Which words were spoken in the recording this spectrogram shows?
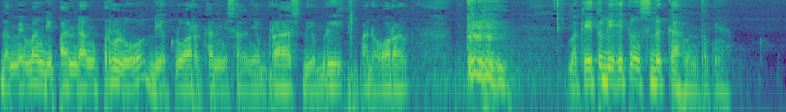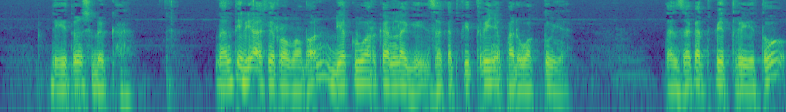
dan memang dipandang perlu, dia keluarkan misalnya beras, dia beri kepada orang, maka itu dihitung sedekah untuknya. Dihitung sedekah. Nanti di akhir Ramadan, dia keluarkan lagi zakat fitrinya pada waktunya. Dan zakat fitri itu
